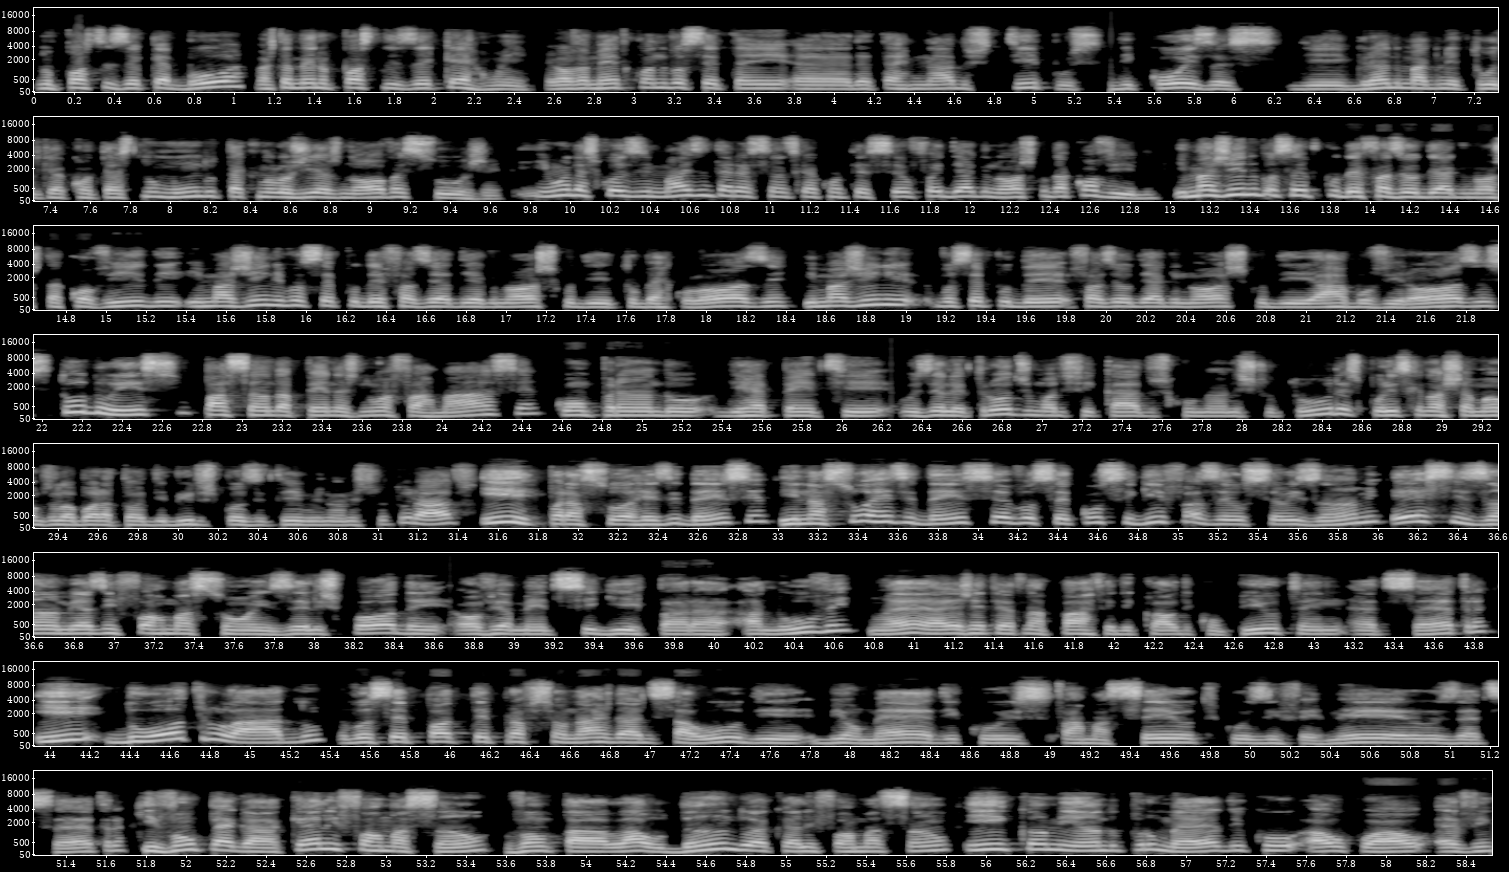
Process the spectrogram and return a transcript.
Não posso dizer que é boa, mas também não posso dizer que é ruim. E, obviamente, quando você tem é, determinados tipos de coisas de grande magnitude que acontecem no mundo, tecnologias novas surgem. E uma das coisas mais interessantes que aconteceu foi o diagnóstico da Covid. Imagine você poder fazer o diagnóstico da Covid, imagine você poder fazer o diagnóstico de tuberculose, imagine você poder fazer o diagnóstico de arboviroses, tudo isso passando apenas numa farmácia, comprando de repente os eletrodos modificados com nanoestruturas, por isso que nós chamamos o laboratório de biodispositivos nanoestruturados, ir para a sua residência e na sua residência você conseguir fazer o seu exame. Esse exame, as informações, eles podem, obviamente, seguir para a nuvem, não é? Aí a gente entra na parte de cloud computing, etc. E do outro lado, você pode ter profissionais da área de saúde, biomédicos, farmacêuticos, enfermeiros, etc., que vão pegar aquela informação, vão estar tá laudando aquela informação e encaminhando para o médico ao qual é vinculado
